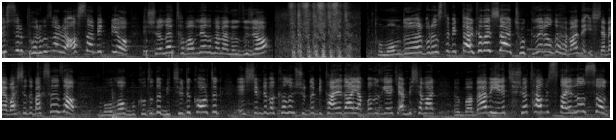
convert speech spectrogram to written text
Bir sürü paramız var ve asla bitmiyor. E şuraları tamamlayalım hemen hızlıca. Tamamdır burası da bitti arkadaşlar. Çok güzel oldu. Hemen de işlemeye başladı baksanıza. Vallahi bu katı da bitirdik artık. E şimdi bakalım şurada bir tane daha yapmamız gereken bir şey var. E, baba abi yeni tişört almışsın hayırlı olsun.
